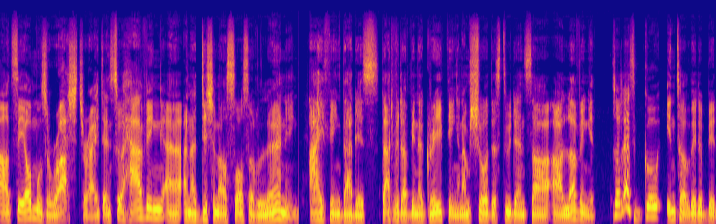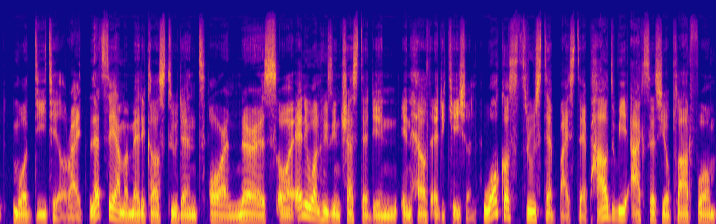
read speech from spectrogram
I'd say, almost rushed, right? And so having uh, an additional source of learning, I think that is that would have been a thing. And I'm sure the students are, are loving it. So let's go into a little bit more detail, right? Let's say I'm a medical student or a nurse or anyone who's interested in, in health education. Walk us through step by step. How do we access your platform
